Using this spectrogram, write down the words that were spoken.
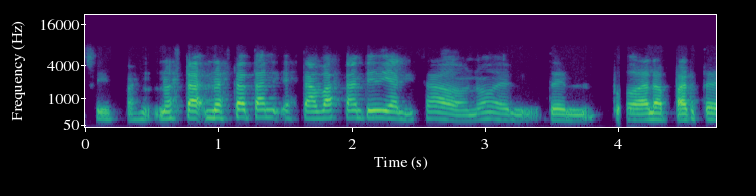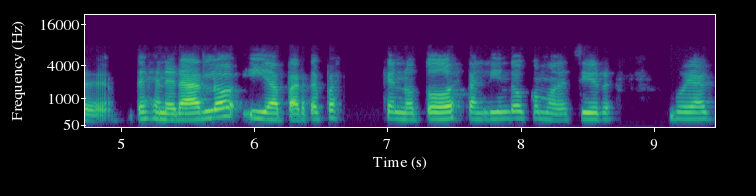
sí, pues, no está, no está tan, está bastante idealizado, ¿no? Del, del toda la parte de, de, generarlo y aparte pues que no todo es tan lindo como decir, voy a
